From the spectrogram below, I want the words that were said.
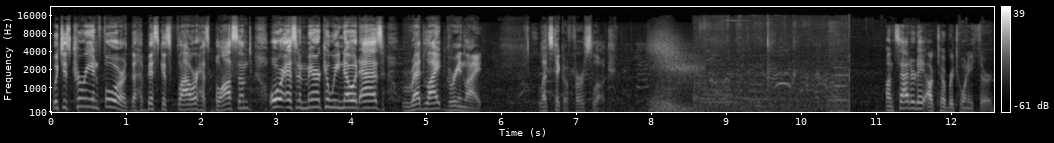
which is Korean for the hibiscus flower has blossomed, or as in America we know it as red light, green light. Let's take a first look. On Saturday, October 23rd,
